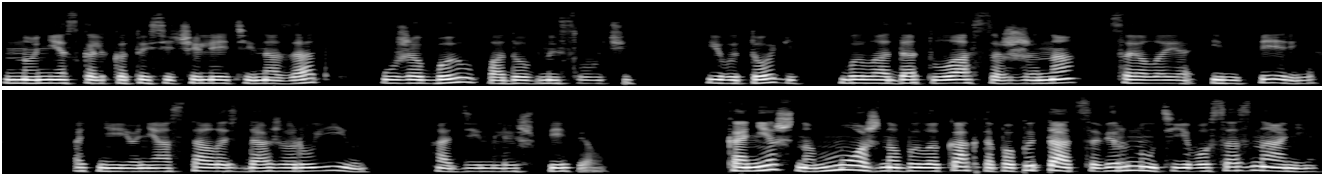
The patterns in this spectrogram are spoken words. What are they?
но несколько тысячелетий назад уже был подобный случай, и в итоге была дотла сожжена целая империя. От нее не осталось даже руин, один лишь пепел. Конечно, можно было как-то попытаться вернуть его сознание,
